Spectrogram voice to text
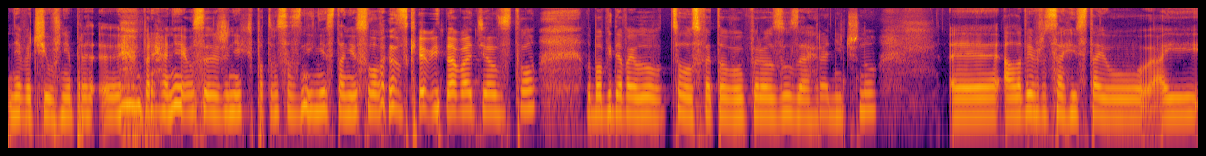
nevie, či už nepreháňajú sa, že nech potom sa z nich nestane slovenské vydavateľstvo, lebo vydávajú celosvetovú prozu zahraničnú. E, ale viem, že sa chystajú aj, e,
